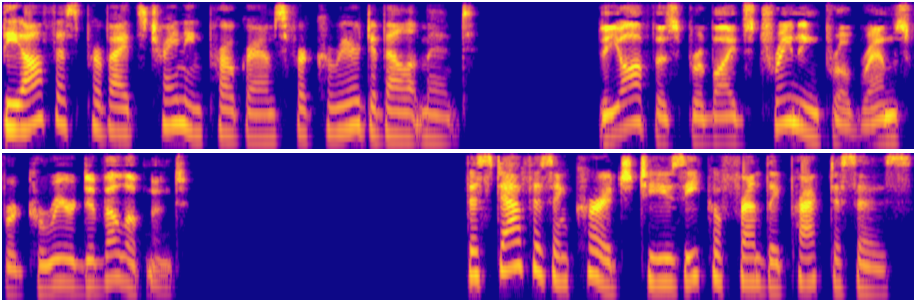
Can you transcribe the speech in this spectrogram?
The office provides training programs for career development. The office provides training programs for career development. The staff is encouraged to use eco friendly practices.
